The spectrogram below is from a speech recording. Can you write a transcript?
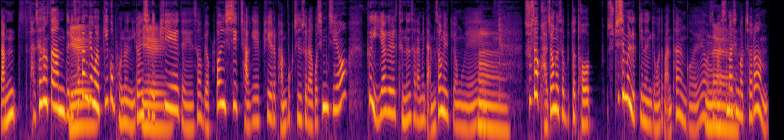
남 세상 사람들이 예. 색안경을 끼고 보는 이런 식의 예. 피해에 대해서 몇 번씩 자기의 피해를 반복 진술하고 심지어 그 이야기를 듣는 사람이 남성일 경우에 음. 수사 과정에서부터 더 수치심을 느끼는 경우도 많다는 거예요. 그래서 네. 말씀하신 것처럼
